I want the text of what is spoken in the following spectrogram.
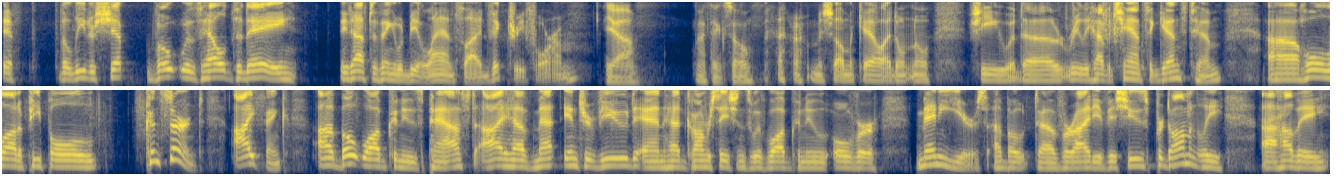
if the leadership vote was held today, you'd have to think it would be a landslide victory for him. Yeah, I think so. Michelle McHale, I don't know if she would uh, really have a chance against him. Uh, a whole lot of people concerned, I think, about Wab Kinew's past. I have met, interviewed, and had conversations with Wab Kinew over many years about a variety of issues, predominantly uh, how they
